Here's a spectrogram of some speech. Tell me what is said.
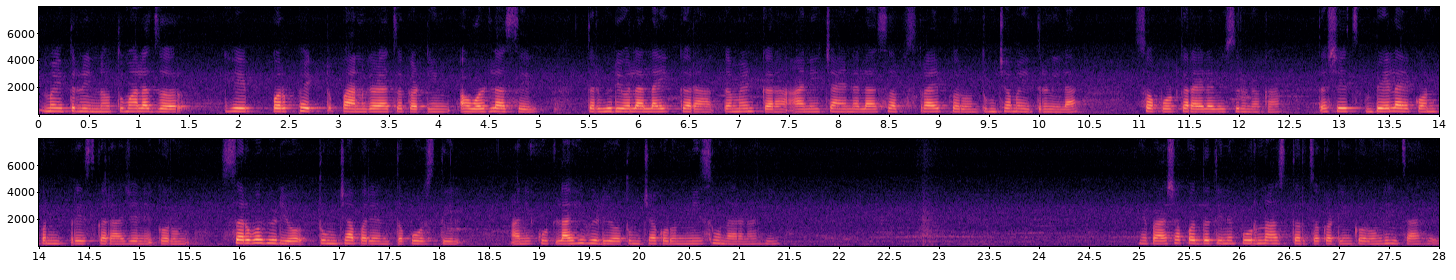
मैत्रिणींनो तुम्हाला जर हे परफेक्ट पानगळ्याचं कटिंग आवडलं असेल तर व्हिडिओला लाईक करा कमेंट करा आणि चॅनलला सबस्क्राईब करून तुमच्या मैत्रिणीला सपोर्ट करायला विसरू नका. तसेच बेल आयकॉन पण प्रेस करा जेणेकरून सर्व व्हिडिओ तुमच्यापर्यंत पोहोचतील आणि कुठलाही व्हिडिओ तुमच्याकडून मिस होणार नाही. हे पहा अशा पद्धतीने पूर्ण अस्तरचं कटिंग करून घ्यायचं आहे.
